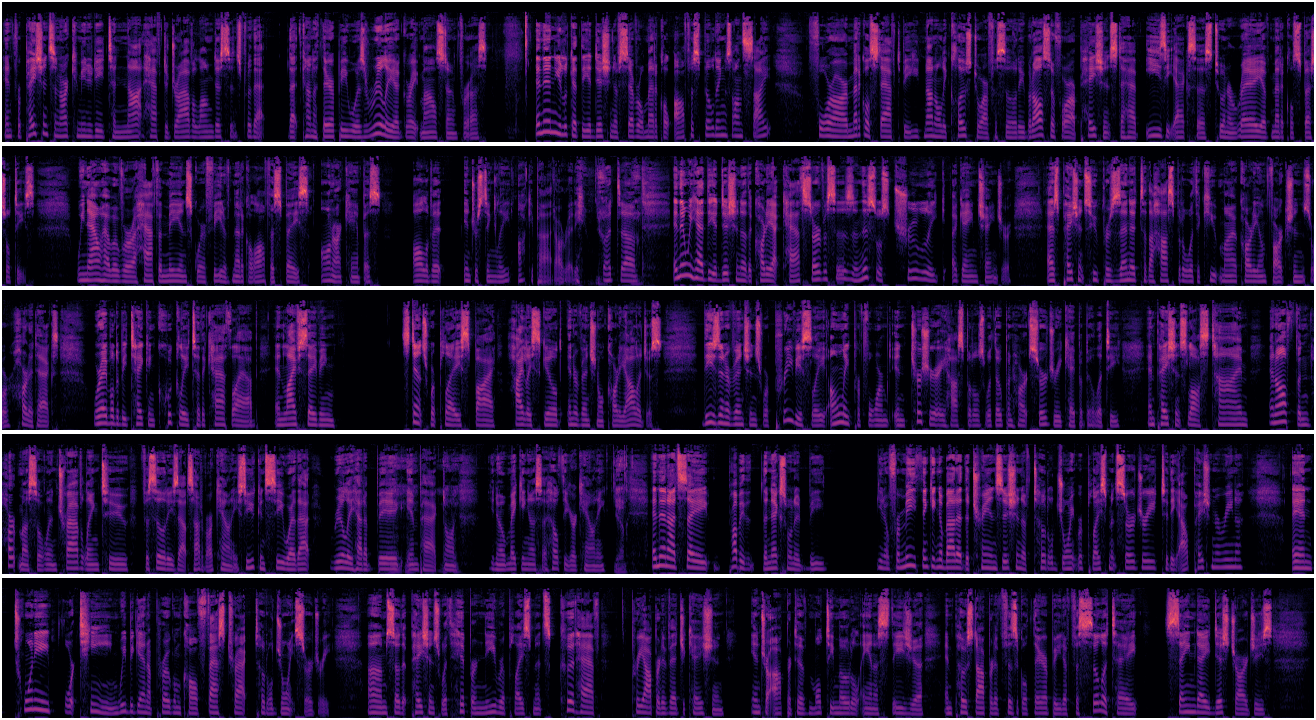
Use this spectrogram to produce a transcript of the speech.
And for patients in our community to not have to drive a long distance for that, that kind of therapy was really a great milestone for us. And then you look at the addition of several medical office buildings on site for our medical staff to be not only close to our facility, but also for our patients to have easy access to an array of medical specialties. We now have over a half a million square feet of medical office space on our campus, all of it, interestingly, occupied already. But, uh, and then we had the addition of the cardiac cath services, and this was truly a game changer. As patients who presented to the hospital with acute myocardial infarctions or heart attacks were able to be taken quickly to the cath lab and life saving stents were placed by highly skilled interventional cardiologists. These interventions were previously only performed in tertiary hospitals with open heart surgery capability, and patients lost time and often heart muscle in traveling to facilities outside of our county. So you can see where that really had a big mm-hmm. impact mm-hmm. on you know making us a healthier county. Yeah. And then I'd say probably the next one would be you know, for me, thinking about it, the transition of total joint replacement surgery to the outpatient arena. In 2014, we began a program called Fast Track Total Joint Surgery um, so that patients with hip or knee replacements could have preoperative education, intraoperative multimodal anesthesia, and postoperative physical therapy to facilitate same day discharges,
